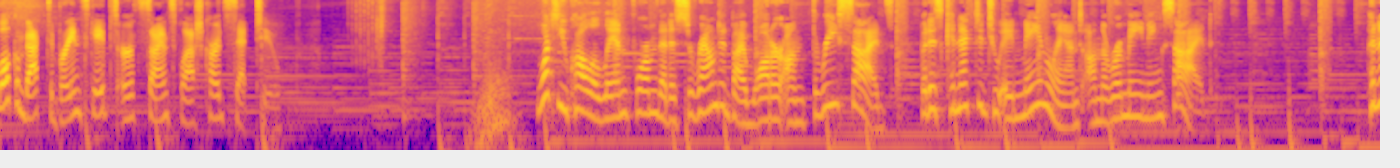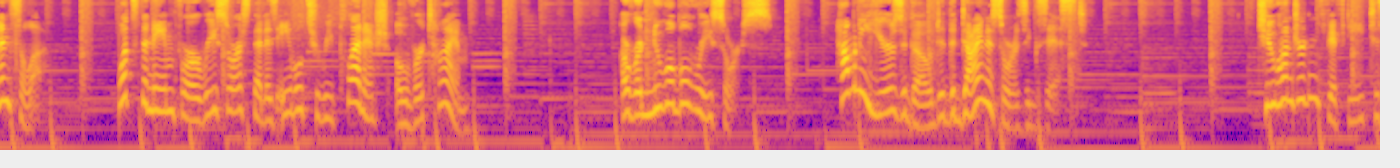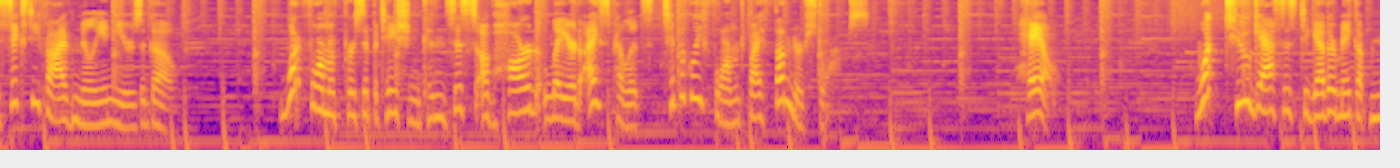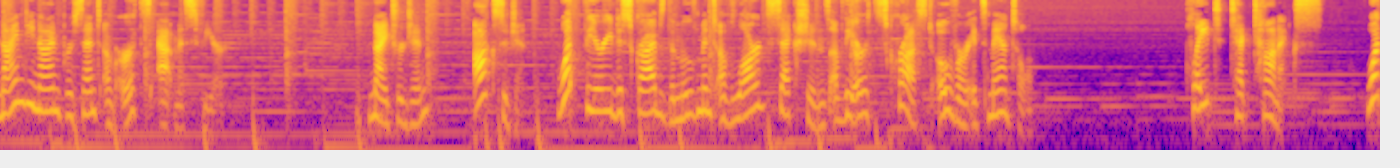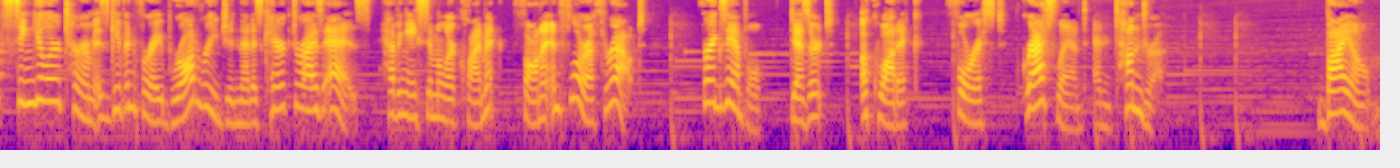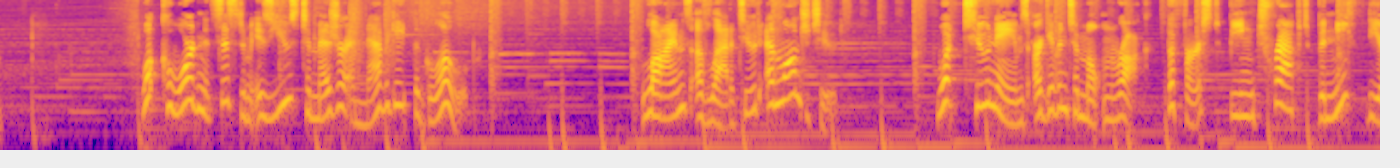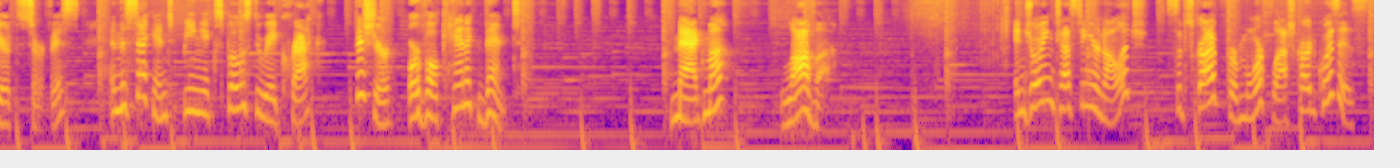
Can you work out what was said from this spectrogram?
Welcome back to Brainscape's Earth Science Flashcards Set 2. What do you call a landform that is surrounded by water on three sides, but is connected to a mainland on the remaining side? Peninsula. What's the name for a resource that is able to replenish over time? A renewable resource. How many years ago did the dinosaurs exist? 250 to 65 million years ago. What form of precipitation consists of hard, layered ice pellets typically formed by thunderstorms? Hail. What two gases together make up 99% of Earth's atmosphere? Nitrogen, oxygen. What theory describes the movement of large sections of the Earth's crust over its mantle? Plate tectonics. What singular term is given for a broad region that is characterized as having a similar climate, fauna, and flora throughout? For example, desert, aquatic, forest, grassland, and tundra. Biome. What coordinate system is used to measure and navigate the globe? Lines of latitude and longitude. What two names are given to molten rock, the first being trapped beneath the Earth's surface, and the second being exposed through a crack, fissure, or volcanic vent? Magma, lava. Enjoying testing your knowledge? Subscribe for more flashcard quizzes.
